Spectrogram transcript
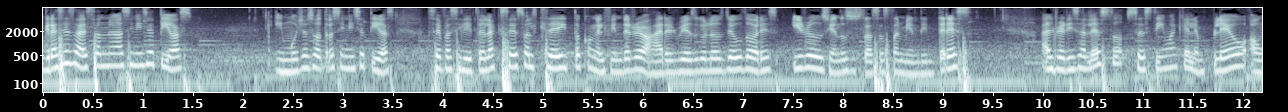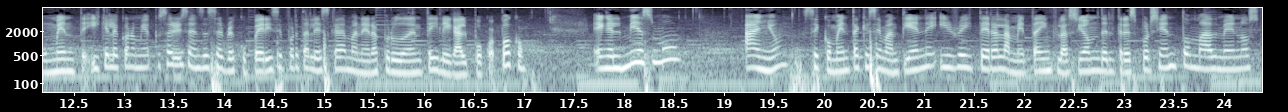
Gracias a estas nuevas iniciativas, y muchas otras iniciativas, se facilitó el acceso al crédito con el fin de rebajar el riesgo de los deudores y reduciendo sus tasas también de interés. Al realizar esto, se estima que el empleo aumente y que la economía costarricense se recupere y se fortalezca de manera prudente y legal poco a poco. En el mismo año, se comenta que se mantiene y reitera la meta de inflación del 3% más menos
